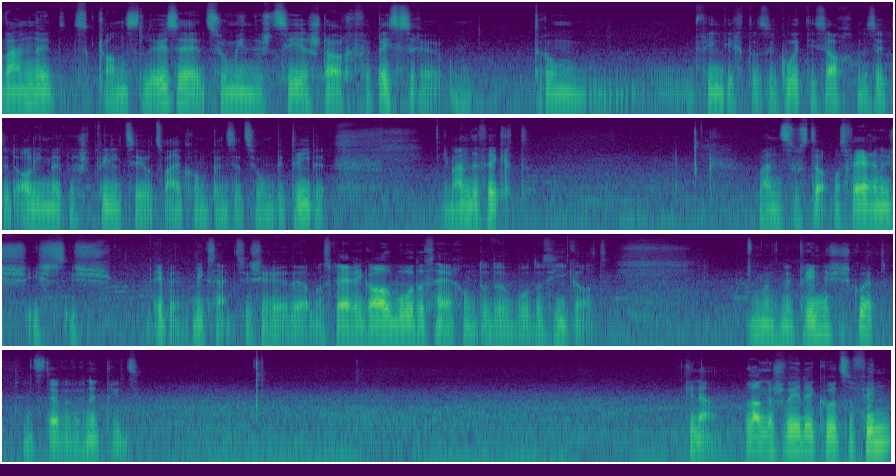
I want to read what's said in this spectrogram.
wenn nicht ganz lösen, zumindest sehr stark verbessern. Und darum finde ich das eine gute Sache. Wir sollten alle möglichst viel CO2-Kompensation betreiben. Im Endeffekt, wenn es aus der Atmosphäre ist, ist, ist eben, wie gesagt, es ist der Atmosphäre egal, wo das herkommt oder wo das hingeht. Und wenn es nicht drin ist, ist es gut. Es darf einfach nicht drin sein. Genau. Langer Schwede, kurzer Finn.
